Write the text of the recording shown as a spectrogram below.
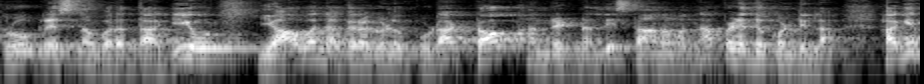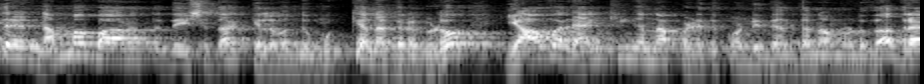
ಪ್ರೋಗ್ರೆಸ್ನ ಹೊರತಾಗಿಯೂ ಯಾವ ನಗರಗಳು ಕೂಡ ಟಾಪ್ ಹಂಡ್ರೆಡ್ನಲ್ಲಿ ಸ್ಥಾನವನ್ನ ಪಡೆದುಕೊಂಡಿಲ್ಲ. ಹಾಗಿದ್ರೆ ನಮ್ಮ ಭಾರತ ದೇಶದ ಕೆಲವೊಂದು ಮುಖ್ಯ ನಗರಗಳು ಯಾವ ರ್ಯಾಂಕಿಂಗ್ ಅನ್ನ ಪಡೆದುಕೊಂಡಿದೆ ಅಂತ ನಾವು ನೋಡೋದಾದ್ರೆ,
